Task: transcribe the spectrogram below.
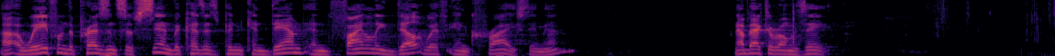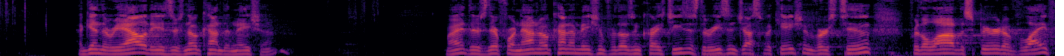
uh, away from the presence of sin because it's been condemned and finally dealt with in Christ. Amen? Now back to Romans 8. Again, the reality is there's no condemnation. Right? There's therefore now no condemnation for those in Christ Jesus. The reason justification, verse 2, for the law of the Spirit of life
